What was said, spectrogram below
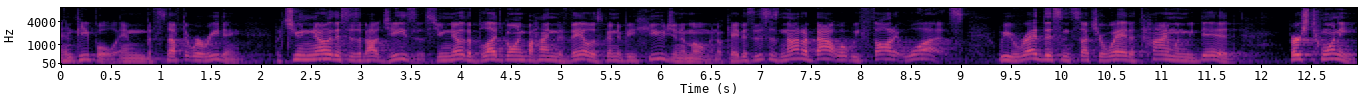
and people and the stuff that we're reading. But you know this is about Jesus. You know the blood going behind the veil is going to be huge in a moment, okay? This, this is not about what we thought it was. We read this in such a way at a time when we did. Verse 20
